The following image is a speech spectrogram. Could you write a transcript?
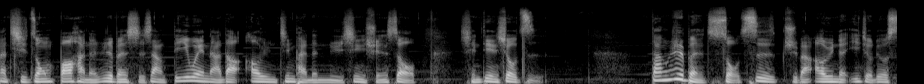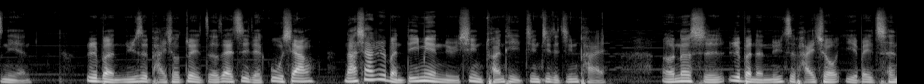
那其中包含了日本史上第一位拿到奥运金牌的女性选手前田秀子。当日本首次举办奥运的一九六四年，日本女子排球队则在自己的故乡拿下日本第一面女性团体竞技的金牌。而那时，日本的女子排球也被称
